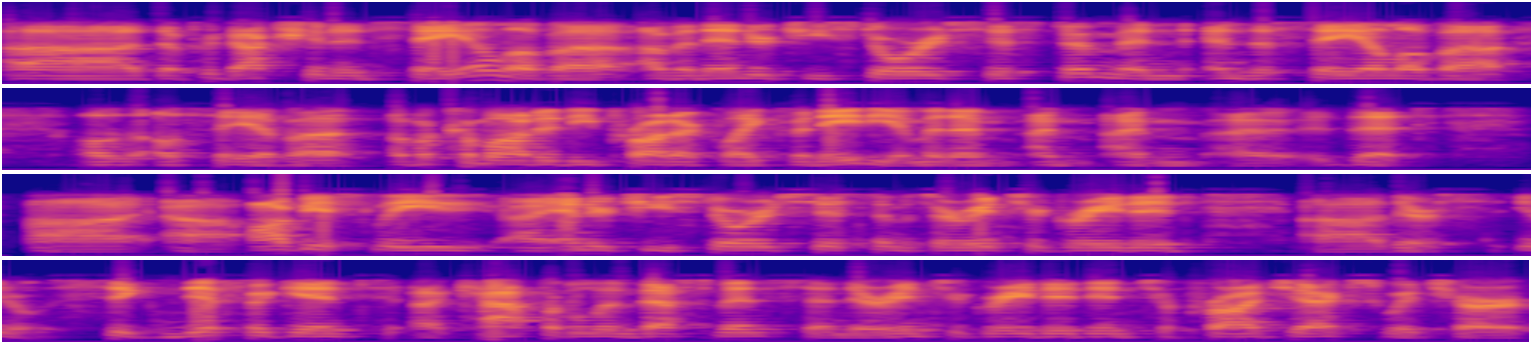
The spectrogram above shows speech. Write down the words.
uh, the production and sale of an energy storage system and the sale of a, I'll say, of a commodity product like vanadium. And I'm uh, that Uh, uh, obviously, uh, energy storage systems are integrated. Uh, there's, you know, significant capital investments, and they're integrated into projects which are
